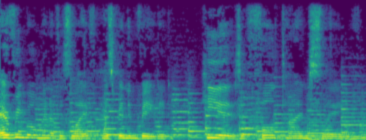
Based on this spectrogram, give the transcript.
Every moment of his life has been invaded. He is a full time slave.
